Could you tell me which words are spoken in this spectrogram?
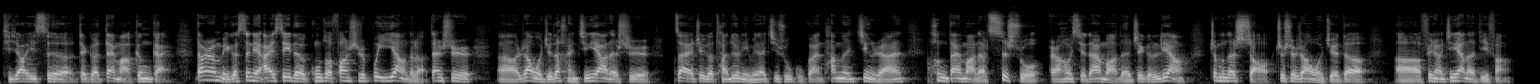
提交一次这个代码更改。当然，每个 Senior IC 的工作方式是不一样的了。但是，呃，让我觉得很惊讶的是，在这个团队里面的技术骨干，他们竟然碰代码的次数，然后写代码的这个量这么的少，这是让我觉得啊非常惊讶的地方。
